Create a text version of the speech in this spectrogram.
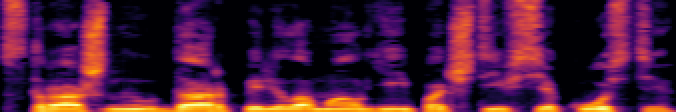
Страшный удар переломал ей почти все кости,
